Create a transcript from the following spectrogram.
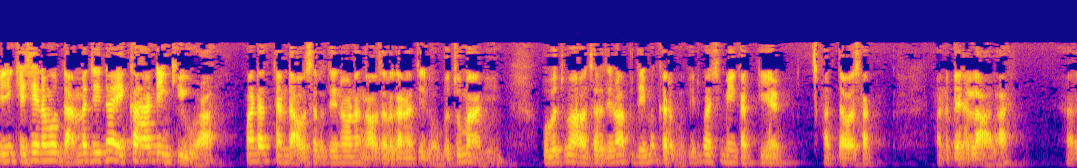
ඉතින් කෙසේ නමුත් ධම්මදින එක හඬින් කිව්වා මටත් යන්න අවසර දෙනවා නම් අවසර ගන්න තියෙන ඔබතුමාගේ. ඔබතුමා අවසර දෙනවා අපි දෙම කරමු. ඊට පස්සේ මේ කට්ටිය හත් දවසක් අනබෙරලාලා අර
